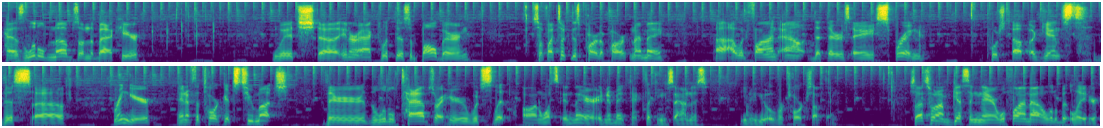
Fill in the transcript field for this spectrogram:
has little nubs on the back here, which uh, interact with this ball bearing. So if I took this part apart, and I may, uh, I would find out that there's a spring pushed up against this uh, ring gear. And if the torque gets too much, the little tabs right here would slip on what's in there and it make that clicking sound as you know you over torque something. So that's what I'm guessing there. We'll find out a little bit later.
